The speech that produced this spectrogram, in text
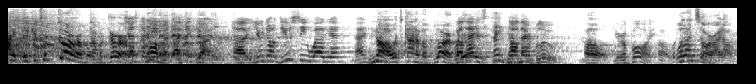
I think it's adorable. I'm a girl. Just a moment. I think uh, you don't. Do you see well yet? I, No, it's kind of a blur. Well, that is pink. No, they're it? blue. Oh. You're a boy. oh. Well, that's all right. I'll,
